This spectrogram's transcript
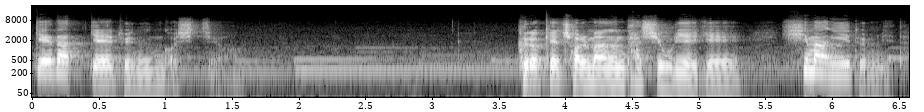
깨닫게 되는 것이죠. 그렇게 절망은 다시 우리에게 희망이 됩니다.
